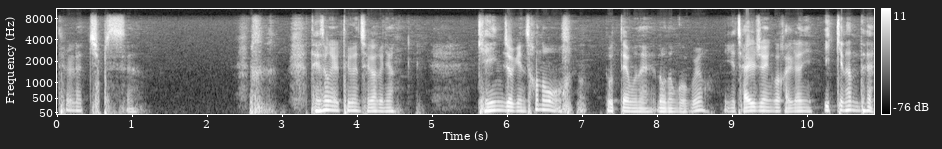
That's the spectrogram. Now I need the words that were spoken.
텔레 칩스 대성 1등은 제가 그냥 개인적인 선호도 때문에 넣어놓은 거고요. 이게 자율주행과 관련이 있긴 한데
